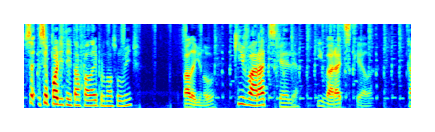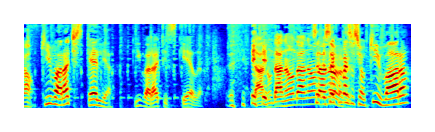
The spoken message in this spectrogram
Você pode tentar falar aí pro nosso ouvinte? Fala aí de novo. Kivaratskelia. Kivaratskelia. Calma, Kivaratskelia. Kivaratskelia. Tá, não dá não, dá não, Você começa assim, ó, Kivara...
